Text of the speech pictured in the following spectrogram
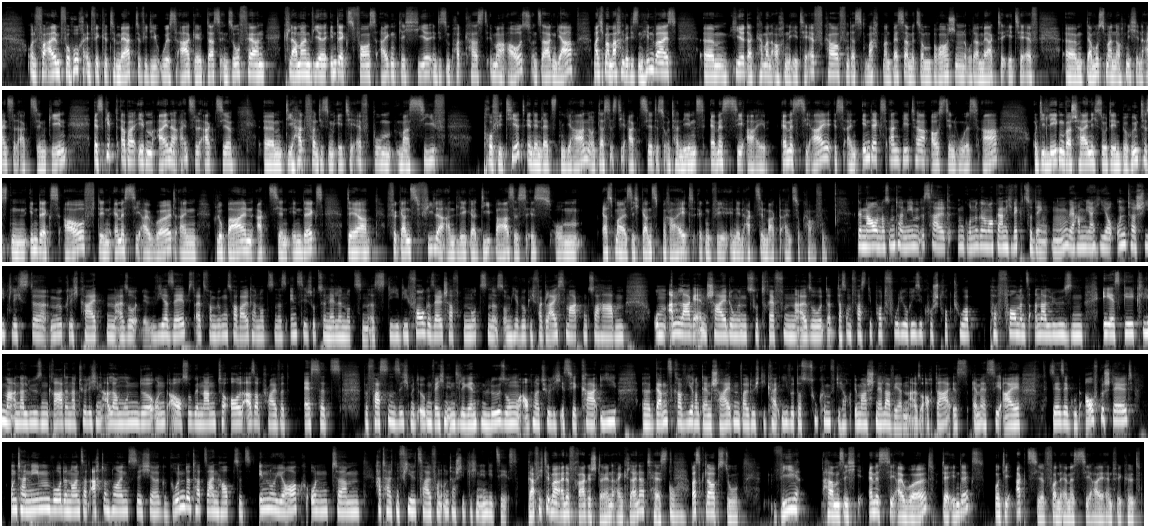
Und vor allem für hochentwickelte Märkte wie die USA gilt das. Insofern klammern wir Indexfonds eigentlich hier in diesem Podcast immer aus und sagen, ja, manchmal machen wir diesen Hinweis, ähm, hier, da kann man auch einen ETF kaufen. Das macht man besser mit so einem Branchen- oder Märkte-ETF. Ähm, da muss man noch nicht in Einzelaktien gehen. Es gibt aber eben eine Einzelaktie, ähm, die hat von diesem ETF-Boom massiv profitiert in den letzten Jahren und das ist die Aktie des Unternehmens MSCI. MSCI ist ein Indexanbieter aus den USA und die legen wahrscheinlich so den berühmtesten Index auf, den MSCI World, einen globalen Aktienindex, der für ganz viele Anleger die Basis ist, um erstmal sich ganz breit irgendwie in den Aktienmarkt einzukaufen. Genau, und das Unternehmen ist halt im Grunde genommen auch gar nicht wegzudenken. Wir haben ja hier unterschiedlichste Möglichkeiten. Also wir selbst als Vermögensverwalter nutzen es, Institutionelle nutzen es, die, die Fondsgesellschaften nutzen es, um hier wirklich Vergleichsmarken zu haben, um Anlageentscheidungen zu treffen. Also das umfasst die Portfolio-Risikostruktur, Performance-Analysen, ESG, Klimaanalysen, gerade natürlich in aller Munde und auch sogenannte All Other Private Assets, befassen sich mit irgendwelchen intelligenten Lösungen. Auch natürlich ist hier KI äh, ganz gravierend entscheidend, weil durch die KI wird das zukünftig auch immer schneller werden. Also auch da ist MSCI sehr, sehr gut aufgestellt. Unternehmen wurde 1998 äh, gegründet, hat seinen Hauptsitz in New York und ähm, hat halt eine Vielzahl von unterschiedlichen Indizes. Darf ich dir mal eine Frage stellen? Ein kleiner Test. Oh. Was glaubst du? Wie haben sich MSCI World, der Index, und die Aktie von MSCI entwickelt.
